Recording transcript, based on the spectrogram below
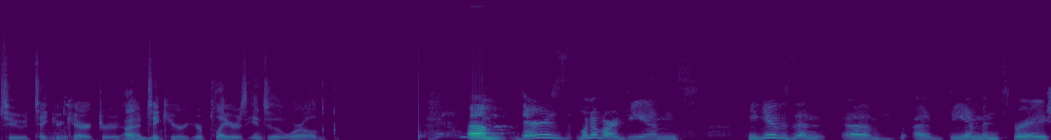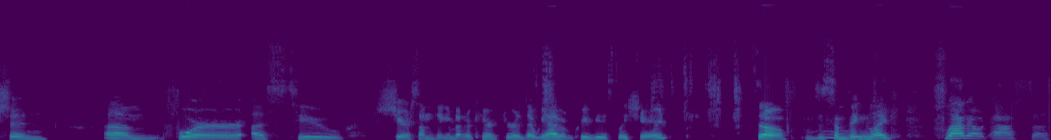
to take your character, uh, take your your players into the world. Um, there is one of our DMs. He gives an um, a DM inspiration um, for us to share something about our character that we haven't previously shared. So just something like flat out asks us.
